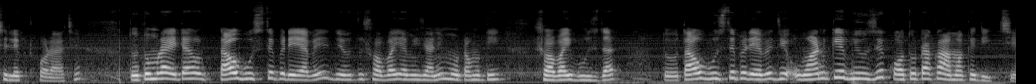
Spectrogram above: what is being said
সিলেক্ট করা আছে। তো তোমরা এটা তাও বুঝতে পেরে যাবে, যেহেতু সবাই আমি জানি, মোটামুটি সবাই বুঝদার। তো তাও বুঝতে পেরে যাবে যে ওয়ান কে ভিউজে কত টাকা আমাকে দিচ্ছে।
